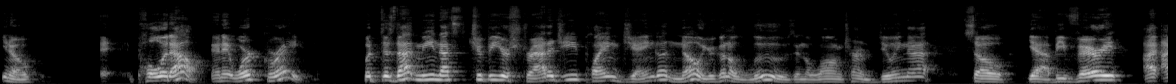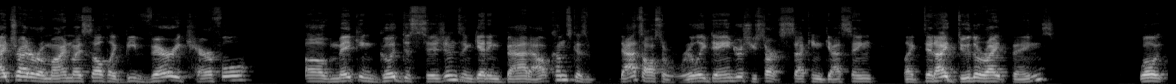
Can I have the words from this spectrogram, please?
you know pull it out, and it worked great. But does that mean that should be your strategy playing Jenga? No, you're going to lose in the long term doing that. So yeah, be very. I, I try to remind myself like be very careful of making good decisions and getting bad outcomes because that's also really dangerous. You start second guessing like, did I do the right things? Well,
